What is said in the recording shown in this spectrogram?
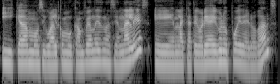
y quedamos igual como campeones nacionales en la categoría de grupo y de aerodance.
